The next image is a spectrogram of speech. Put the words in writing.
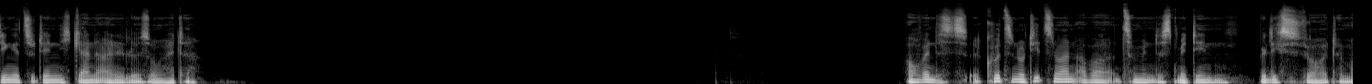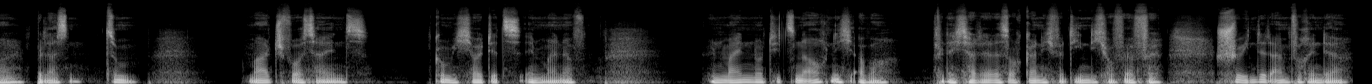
Dinge, zu denen ich gerne eine Lösung hätte. Auch wenn es äh, kurze Notizen waren, aber zumindest mit denen will ich es für heute mal belassen. Zum March for Science komme ich heute jetzt in meiner in meinen Notizen auch nicht, aber vielleicht hat er das auch gar nicht verdient. Ich hoffe, er verschwindet einfach in der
